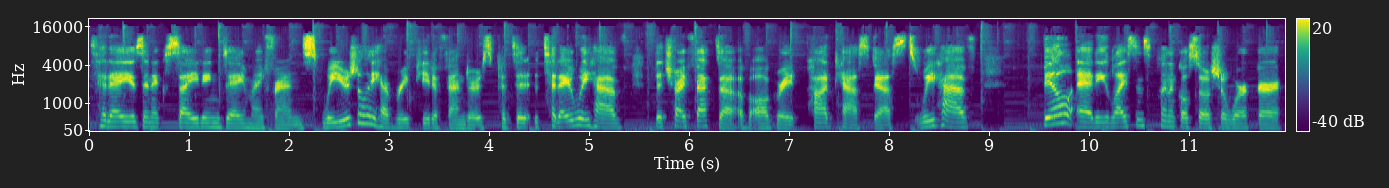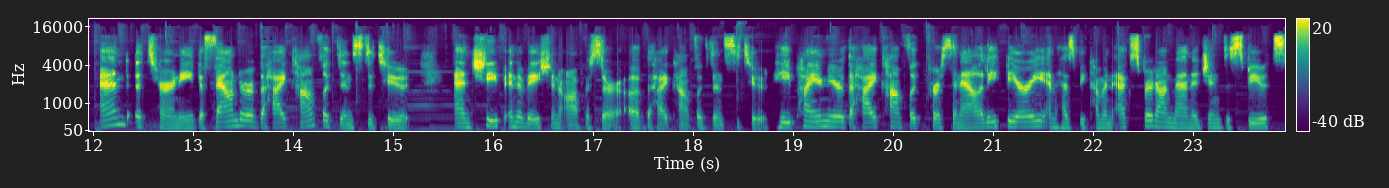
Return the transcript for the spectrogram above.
Today is an exciting day, my friends. We usually have repeat offenders, but today we have the trifecta of all great podcast guests. We have Bill Eddy, licensed clinical social worker and attorney, the founder of the High Conflict Institute and chief innovation officer of the High Conflict Institute. He pioneered the high conflict personality theory and has become an expert on managing disputes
